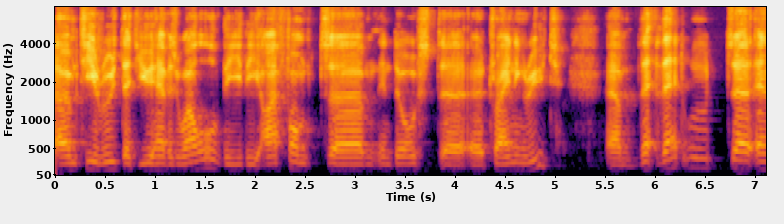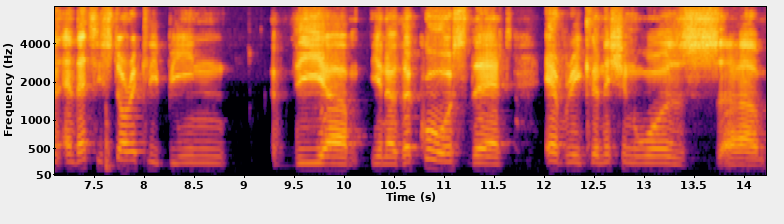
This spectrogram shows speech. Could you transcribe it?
OMT route that you have as well, the the IFOMT um, endorsed uh, uh, training route. Um, that that would uh, and, and that's historically been the um, you know the course that every clinician was um,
